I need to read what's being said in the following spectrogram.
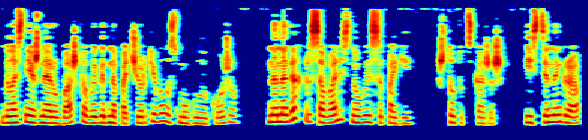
Белоснежная рубашка выгодно подчеркивала смуглую кожу. На ногах красовались новые сапоги. Что тут скажешь? Истинный граф.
